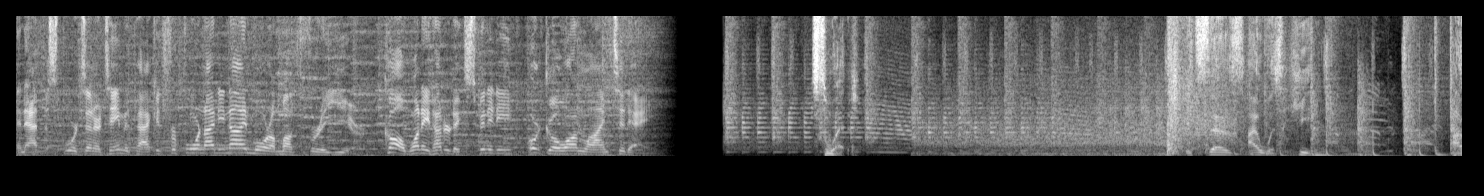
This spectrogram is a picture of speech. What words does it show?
And add the sports entertainment package for $4.99 more a month for a year. Call 1 800 Xfinity or go online today. Sweat. It says I was here. I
